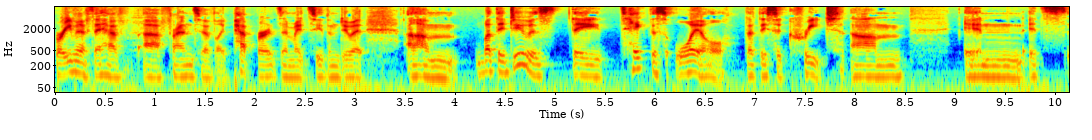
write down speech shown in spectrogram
or even if they have uh, friends who have like pet birds, they might see them do it. Um, what they do is they take this oil that they secrete um, in it's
